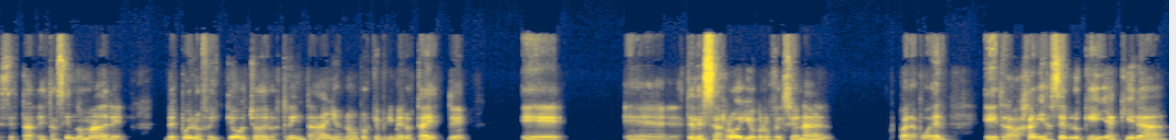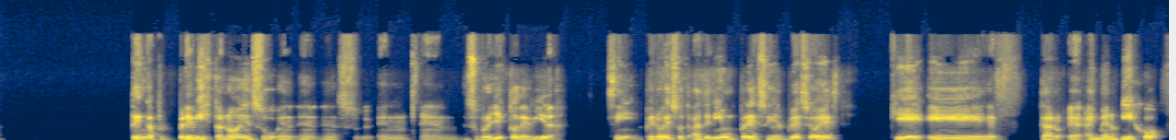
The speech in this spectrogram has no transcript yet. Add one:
se está, está siendo madre después de los 28, de los 30 años, ¿no? Porque primero está este, eh, eh, este desarrollo profesional para poder eh, trabajar y hacer lo que ella quiera, tenga previsto, ¿no? En su, en, su, en, su, proyecto de vida, ¿sí? Pero eso ha tenido un precio y el precio es que, claro, hay menos hijos,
